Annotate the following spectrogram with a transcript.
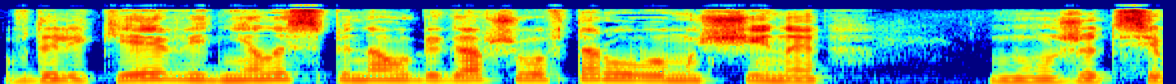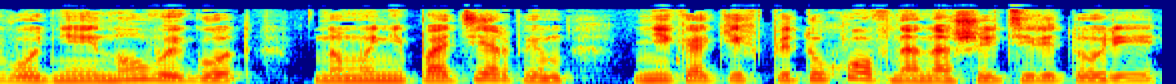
Вдалеке виднелась спина убегавшего второго мужчины – «Может, сегодня и Новый год, но мы не потерпим никаких петухов на нашей территории»,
